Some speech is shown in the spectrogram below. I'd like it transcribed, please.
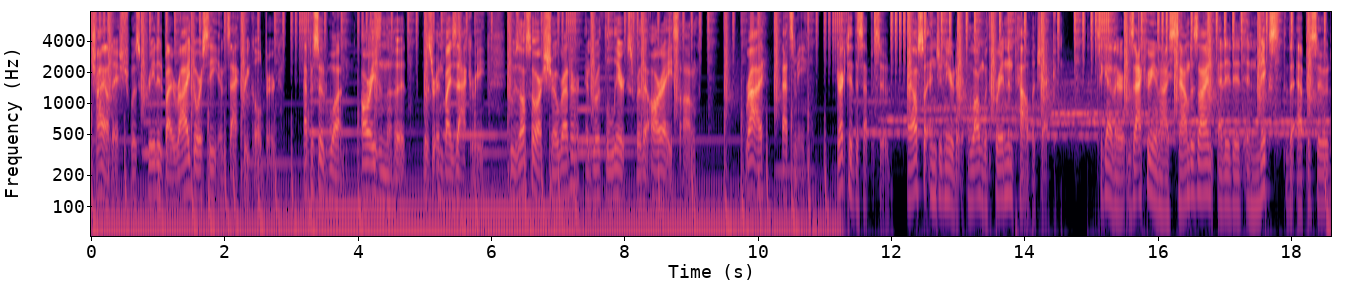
Childish was created by Rye Dorsey and Zachary Goldberg. Episode 1, RA's in the Hood, was written by Zachary, who was also our showrunner and wrote the lyrics for the RA song. Rye, that's me, directed this episode. I also engineered it along with Brandon Palvacek. Together, Zachary and I sound designed, edited, and mixed the episode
